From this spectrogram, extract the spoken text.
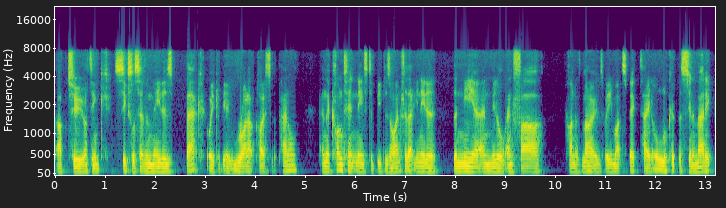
up to i think six or seven meters back, or you could be right up close to the panel. And the content needs to be designed for that. You need a the near and middle and far kind of modes where you might spectate or look at the cinematic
